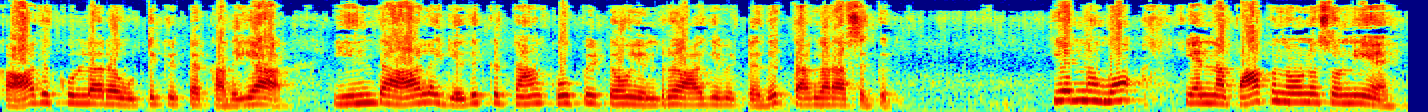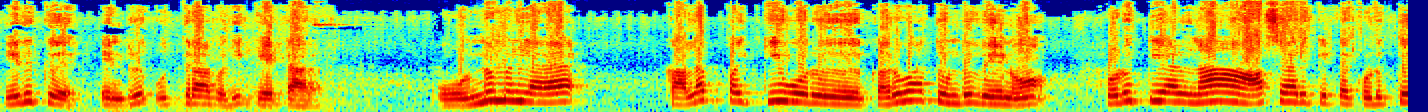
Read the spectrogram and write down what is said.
காதுக்குள்ளர விட்டுக்கிட்ட கதையா இந்த ஆளை எதுக்குத்தான் கூப்பிட்டோம் என்று ஆகிவிட்டது தங்கராசுக்கு. என்னமோ என்ன பார்க்கணும்னு சொன்னியே எதுக்கு? என்று உத்தராபதி கேட்டார். ஒண்ணுமில்ல கலப்பைக்கு ஒரு கருவாத்துண்டு வேணும். கொடுத்தியால்னா ஆசாரி கிட்ட கொடுத்து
